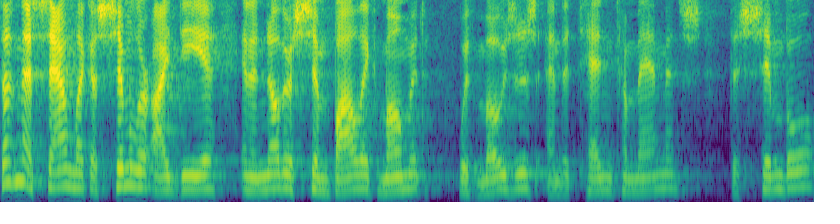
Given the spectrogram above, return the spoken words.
Doesn't that sound like a similar idea in another symbolic moment with Moses and the Ten Commandments? The symbol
